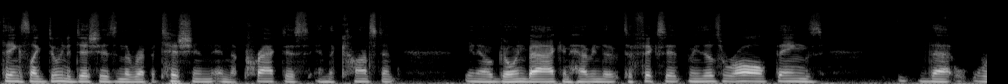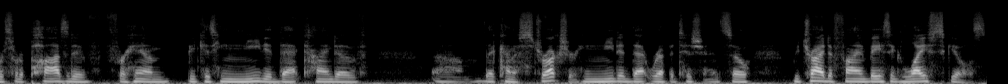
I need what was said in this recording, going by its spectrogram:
things like doing the dishes and the repetition and the practice and the constant, you know, going back and having to, to fix it. I mean, those were all things that were sort of positive for him because he needed that kind of um, that kind of structure. He needed that repetition, and so we tried to find basic life skills,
